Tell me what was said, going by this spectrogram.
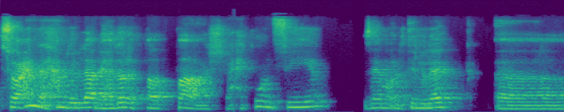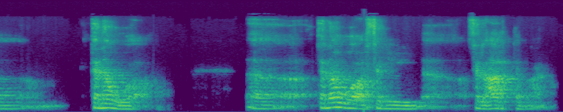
سو عندنا الحمد لله بهدول ال 13 رح يكون في زي ما قلت لك آه، تنوع آه، تنوع في في العرض تبعنا. آه،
